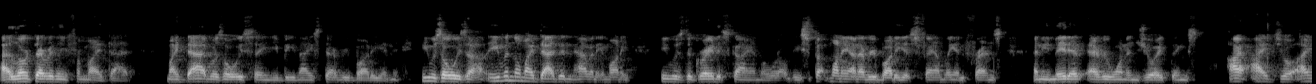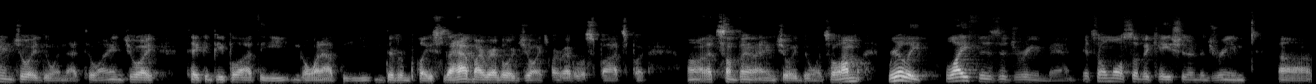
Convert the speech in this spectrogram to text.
I learned everything from my dad. My dad was always saying you be nice to everybody, and he was always a, even though my dad didn't have any money, he was the greatest guy in the world. He spent money on everybody, his family and friends, and he made everyone enjoy things. I, I enjoy, I enjoy doing that too. I enjoy taking people out to eat and going out to eat in different places. I have my regular joints, my regular spots, but uh, that's something I enjoy doing. So I'm really life is a dream, man. It's almost a vacation and a dream. Uh,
